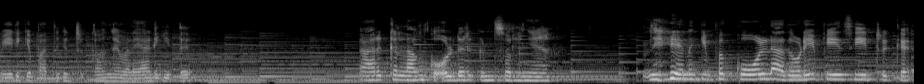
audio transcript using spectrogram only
வேடிக்கை பார்த்துக்கிட்டு இருக்காங்க விளையாடிக்கிட்டு. யாருக்கெல்லாம் கோல்டு இருக்குன்னு சொல்லுங்கள் எனக்கு இப்போ கோல்டு அதோடய பேசிகிட்டு இருக்கேன்.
